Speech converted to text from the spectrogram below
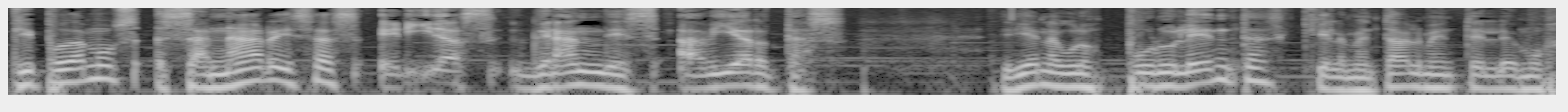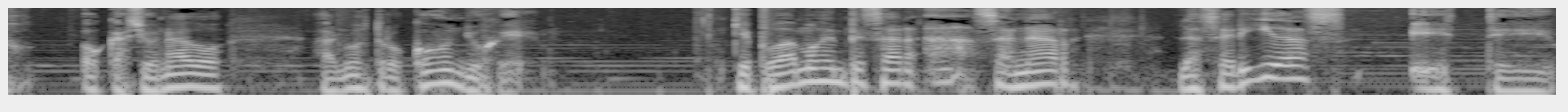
que podamos sanar esas heridas grandes, abiertas, dirían algunos purulentas que lamentablemente le hemos ocasionado a nuestro cónyuge, que podamos empezar a sanar las heridas este,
